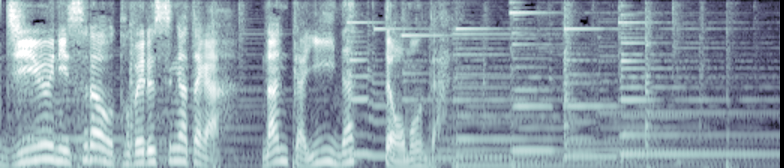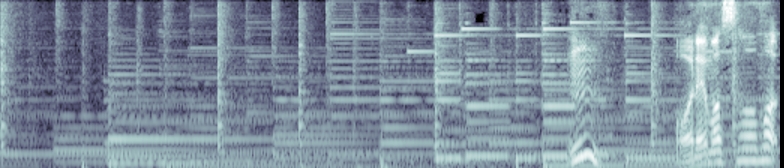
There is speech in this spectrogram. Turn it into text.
自由に空を飛べる姿がなんかいいなって思うんだ。うん俺もそう思う。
